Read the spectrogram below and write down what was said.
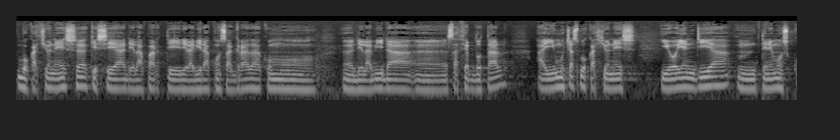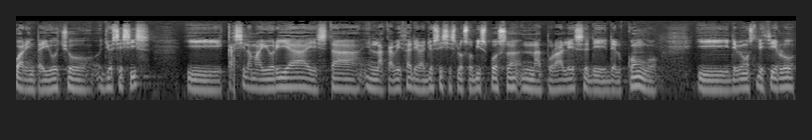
vocaciones eh, que sea de la parte de la vida consagrada como de la vida sacerdotal. Hay muchas vocaciones y hoy en día mm, tenemos 48 diócesis y casi la mayoría está en la cabeza de la diócesis los obispos naturales del Congo y debemos decirlo,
